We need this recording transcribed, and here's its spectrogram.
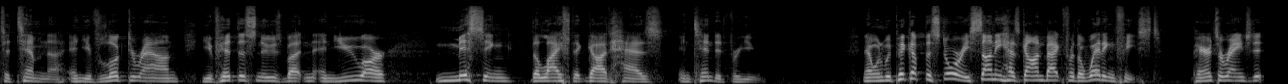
to Timnah and you've looked around, you've hit the snooze button, and you are missing the life that God has intended for you. Now, when we pick up the story, Sunny has gone back for the wedding feast. Parents arranged it.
